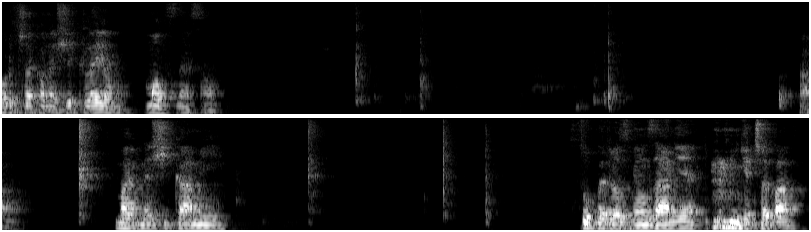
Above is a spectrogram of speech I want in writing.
Kurczę, jak one się kleją, mocne są. A. Magnesikami. Super rozwiązanie. Nie trzeba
